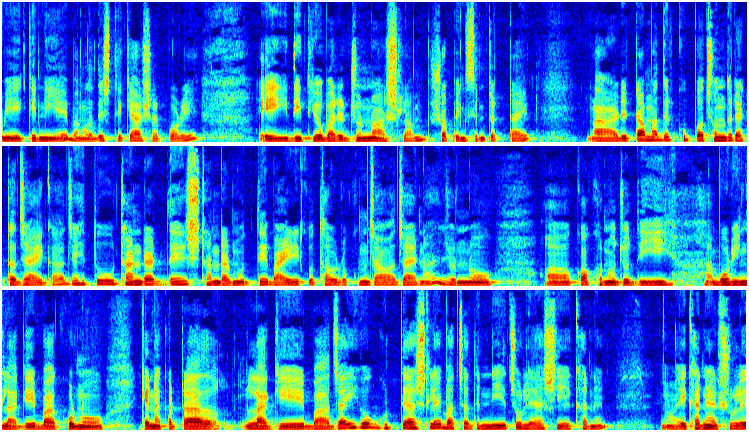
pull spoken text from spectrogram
মেয়েকে নিয়ে। বাংলাদেশ থেকে আসার পরে এই দ্বিতীয়বারের জন্য আসলাম শপিং সেন্টারটায় আর এটা আমাদের খুব পছন্দের একটা জায়গা। যেহেতু ঠান্ডার দেশ, ঠান্ডার মধ্যে বাইরে কোথাও এরকম যাওয়া যায় না জন্য কখনো যদি বোরিং লাগে বা কোনো কেনাকাটা লাগে বা যাই হোক ঘুরতে আসলে বাচ্চাদের নিয়ে চলে আসি এখানে। এখানে আসলে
